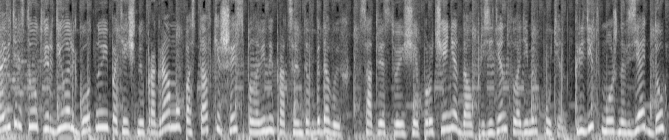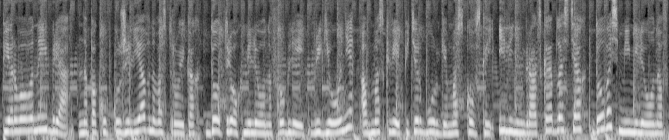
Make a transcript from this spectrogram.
Правительство утвердило льготную ипотечную программу по ставке 6,5% годовых. Соответствующее поручение дал президент Владимир Путин. Кредит можно взять до 1 ноября на покупку жилья в новостройках до 3 миллионов рублей в регионе, а в Москве, Петербурге, Московской и Ленинградской областях до 8 миллионов.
